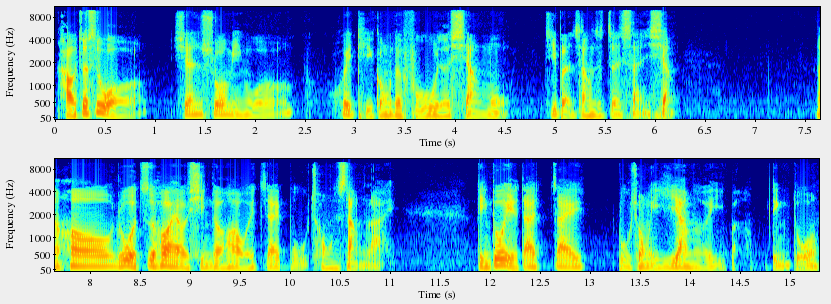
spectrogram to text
好，这是我先说明我会提供的服务的项目，基本上是这三项。然后如果之后还有新的话，我会再补充上来，顶多也在在。补充一样而已吧，顶多。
